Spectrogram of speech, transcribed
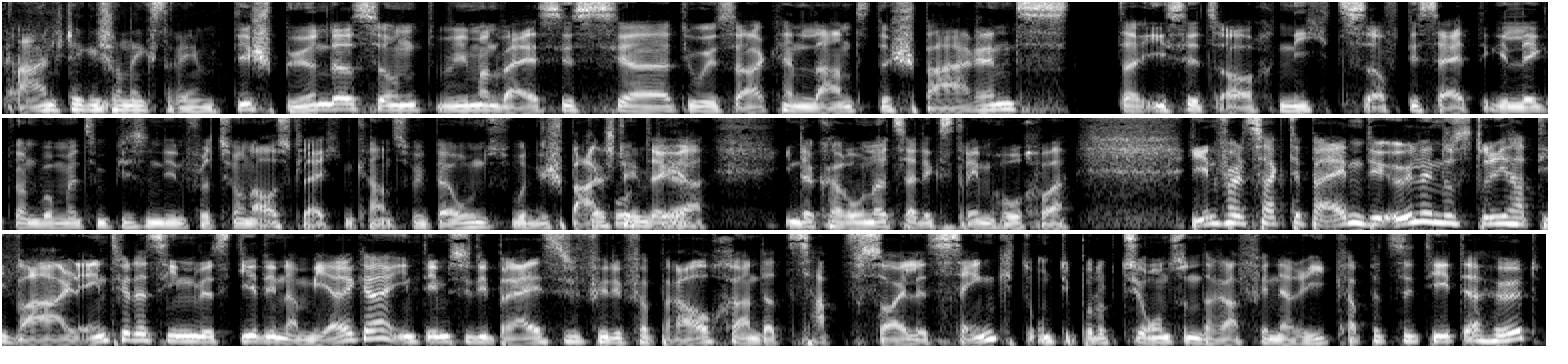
der Anstieg ist schon extrem. Die spüren das und wie man weiß, ist ja die USA kein Land des Sparens da ist jetzt auch nichts auf die Seite gelegt worden, wo man jetzt ein bisschen die Inflation ausgleichen kann, so wie bei uns, wo die Sparquote stimmt, ja. ja in der Corona-Zeit extrem hoch war. Jedenfalls sagte Biden, die Ölindustrie hat die Wahl. Entweder sie investiert in Amerika, indem sie die Preise für die Verbraucher an der Zapfsäule senkt und die Produktions- und Raffineriekapazität erhöht,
